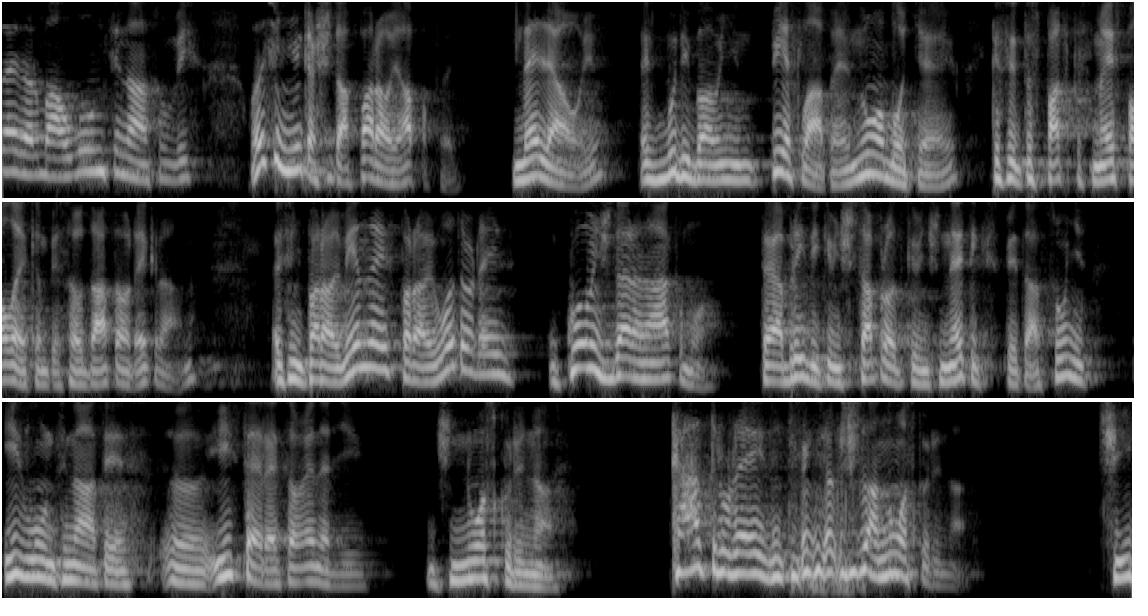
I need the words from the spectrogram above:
nenormāli luncinās un viss. Un es viņu vienkārši tā parauju apakaļ. Neļauju. Es būtībā viņu pieslāpēju, nobloķēju, kas ir tas pats, kas mēs paliekam pie savu datoru ekrāna. Es viņu parauju vienreiz, parauju otru reizi. Un ko viņš dara nākamo? Tajā brīdī, kad viņš saprot, ka viņš netiks pie tā suņa, izluncināties, uh, iztērēt savu enerģiju. Viņš noskurinās. Katru reizi viņš vienkārši tā noskurinās. Šī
